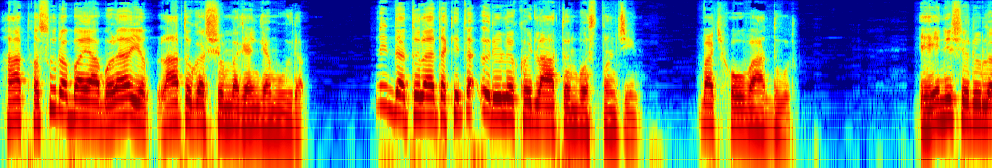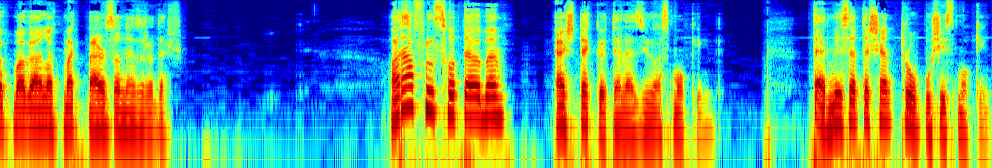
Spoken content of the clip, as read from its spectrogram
hát, ha Szurabajából eljön, látogasson meg engem újra. Mindentől eltekintve örülök, hogy látom Boston Jim. Vagy Howard úr. Én is örülök magának, meg Person ezredes. A Raffles Hotelben este kötelező a smoking. Természetesen trópusi smoking.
